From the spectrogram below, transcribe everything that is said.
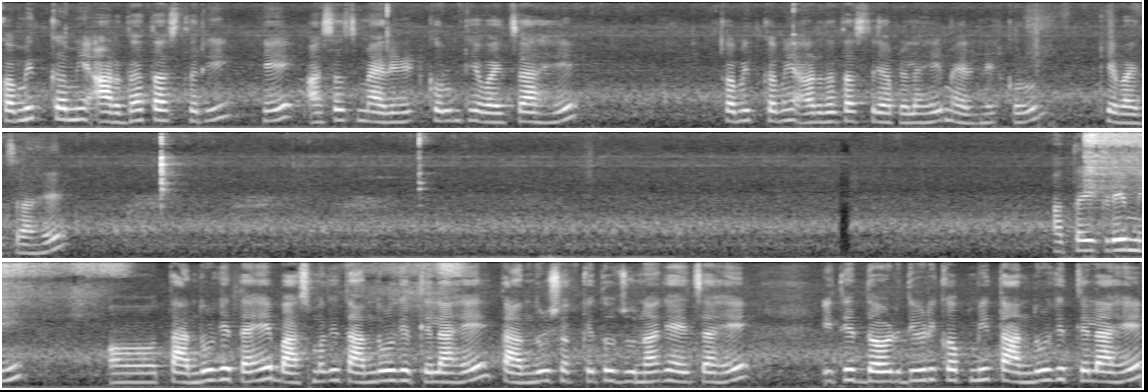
कमीत कमी अर्धा तास तरी हे असंच मॅरिनेट करून ठेवायचं आहे. कमीत कमी अर्धा तास तरी आपल्याला हे मॅरिनेट करून ठेवायचं आहे. आता इकडे मी तांदूळ घेत आहे. बासमती तांदूळ घेतलेला आहे. तांदूळ शक्यतो जुना घ्यायचा आहे. इथे दड दीड कप मी तांदूळ घेतलेला आहे.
